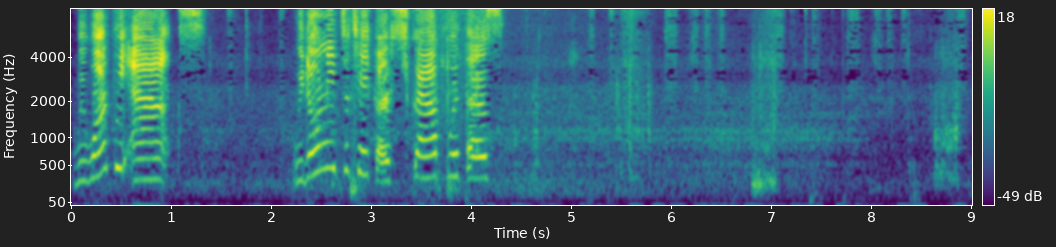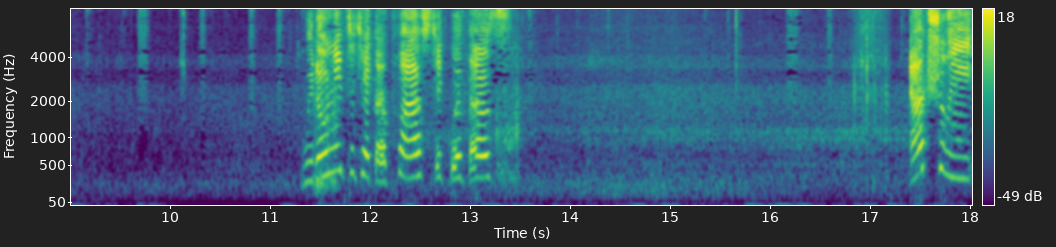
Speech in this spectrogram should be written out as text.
We want the axe. We don't need to take our scrap with us. We don't need to take our plastic with us. Actually,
